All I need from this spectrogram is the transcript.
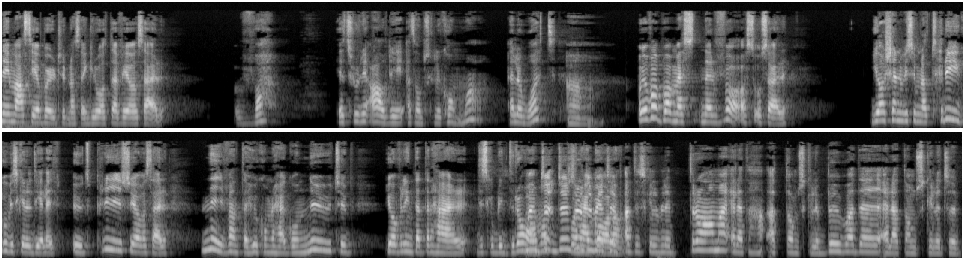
Nej men alltså jag började typ nästan gråta för jag var så här. Va? Jag trodde aldrig att de skulle komma. Eller what? Ja. Och jag var bara mest nervös och så här. Jag kände mig så himla trygg och vi skulle dela ett- ut pris och jag var så här. Nej vänta hur kommer det här gå nu? Typ jag vill inte att den här, det ska bli drama Men du, du på den här trodde mer galan. typ att det skulle bli drama eller att, att de skulle bua dig eller att de skulle typ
